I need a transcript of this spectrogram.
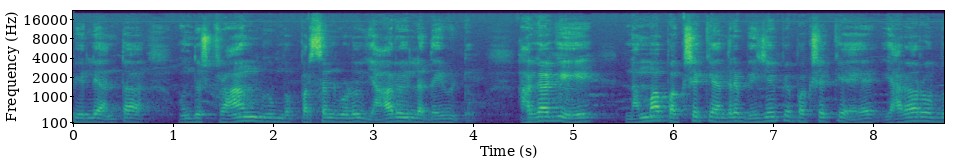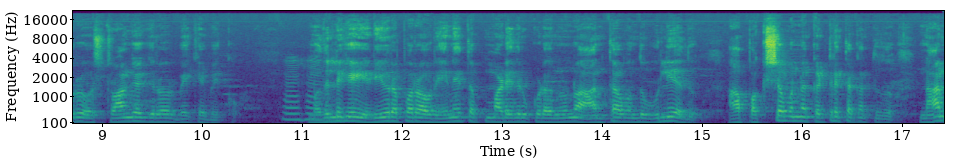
ಪಿಯಲ್ಲಿ ಅಂಥ ಒಂದು ಸ್ಟ್ರಾಂಗ್ ಪರ್ಸನ್ಗಳು ಯಾರೂ ಇಲ್ಲ ದಯವಿಟ್ಟು. ಹಾಗಾಗಿ ನಮ್ಮ ಪಕ್ಷಕ್ಕೆ ಅಂದರೆ ಬಿ ಜೆ ಪಿ ಪಕ್ಷಕ್ಕೆ ಯಾರೊಬ್ಬರು ಸ್ಟ್ರಾಂಗ್ ಆಗಿರೋರು ಬೇಕೇ ಬೇಕು. ಮೊದಲಿಗೆ ಯಡಿಯೂರಪ್ಪರು ಅವ್ರು ಏನೇ ತಪ್ಪು ಮಾಡಿದರೂ ಕೂಡ ಅಂಥ ಒಂದು ಹುಲಿ ಅದು. ಆ ಪಕ್ಷವನ್ನು ಕಟ್ಟಿರ್ತಕ್ಕಂಥದ್ದು. ನಾನು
